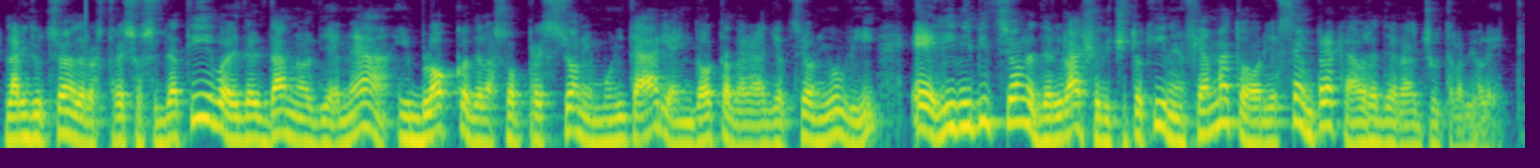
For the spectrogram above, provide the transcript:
la riduzione dello stress ossidativo e del danno al DNA, il blocco della soppressione immunitaria indotta dalle radiazioni UV e l'inibizione del rilascio di citochine infiammatorie sempre a causa dei raggi ultravioletti.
